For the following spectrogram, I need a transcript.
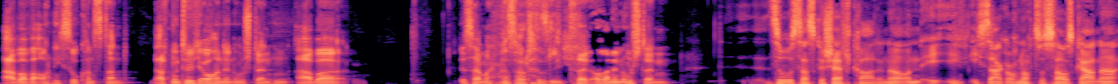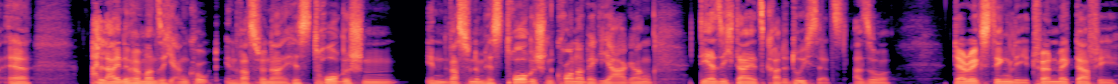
aber war auch nicht so konstant. Das natürlich auch an den Umständen, aber ist halt manchmal so, das liegt halt auch an den Umständen. so ist das Geschäft gerade, ne? Und ich, ich, sage auch noch zu South Gardner, äh, alleine wenn man sich anguckt, in was für einer historischen, in was für einem historischen Cornerback-Jahrgang, der sich da jetzt gerade durchsetzt. Also Derek Stingley, Trent McDuffie,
